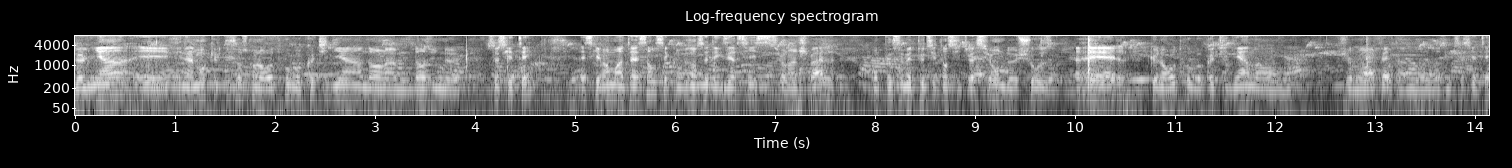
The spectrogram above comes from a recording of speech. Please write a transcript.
Le lien est finalement quelque chose qu'on le retrouve au quotidien dans, dans une société. Et ce qui est vraiment intéressant, c'est qu'en faisant cet exercice sur un cheval, on peut se mettre tout de suite en situation de choses réelles que l'on retrouve au quotidien dans, je me répète, hein, dans, une société.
